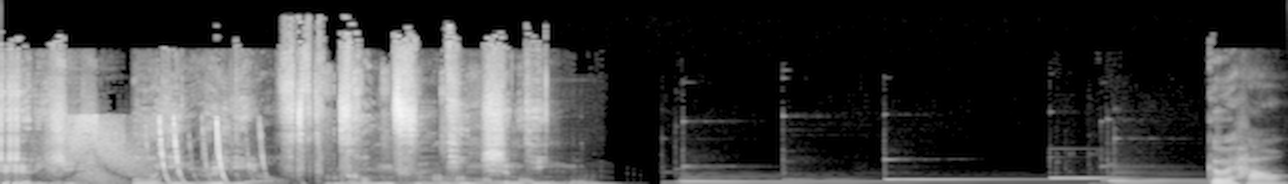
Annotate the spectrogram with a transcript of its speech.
这里是播音 Radio，从此听声音。各位好，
